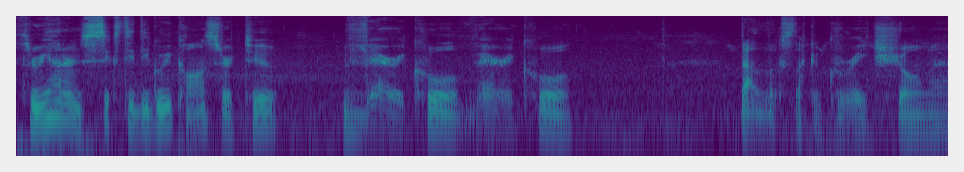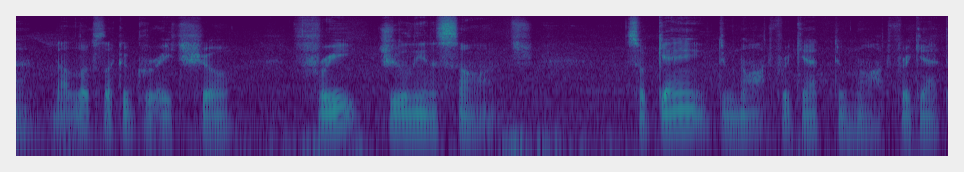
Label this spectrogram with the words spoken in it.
Three hundred and sixty degree concert too. Very cool, very cool. That looks like a great show, man. That looks like a great show. Free Julian Assange. So, gang, do not forget, do not forget.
